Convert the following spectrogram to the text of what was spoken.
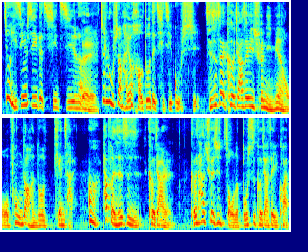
就已经是一个奇迹了。对这路上还有好多的奇迹故事。其实，在客家这一圈里面哦，我碰到很多天才。嗯，他本身是客家人，可是他却是走了不是客家这一块，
